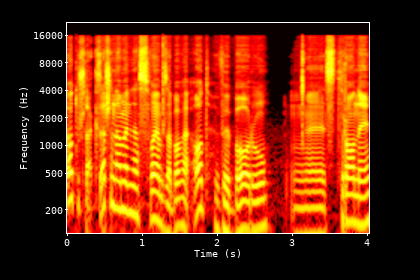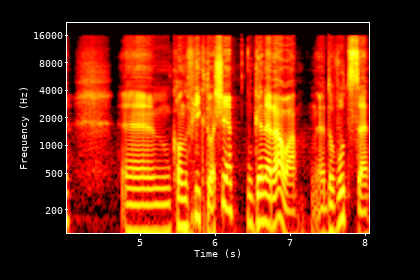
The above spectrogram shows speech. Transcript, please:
otóż tak, zaczynamy na swoją zabawę od wyboru e, strony konfliktu, właściwie generała, e, dowódcę, e,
